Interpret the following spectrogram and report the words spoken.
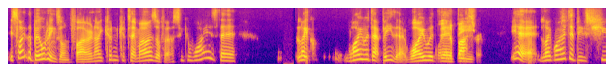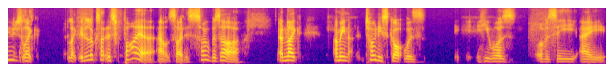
it's like the building's on fire, and I couldn't take my eyes off it. I was thinking, why is there, like, why would that be there? Why would there be? Bathroom? Yeah, like why would there be this huge like like it looks like there's fire outside. It's so bizarre. And like I mean, Tony Scott was he was obviously a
